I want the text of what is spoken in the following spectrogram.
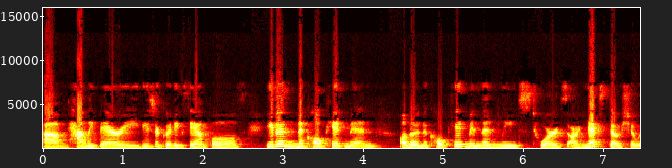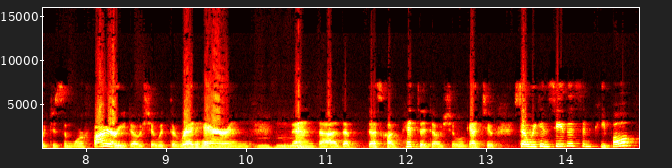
um, Halle Berry. These are good examples. Even Nicole Kidman, although Nicole Kidman then leans towards our next dosha, which is a more fiery dosha with the red hair and and uh, the, that's called Pitta dosha. We'll get to. So we can see this in people,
